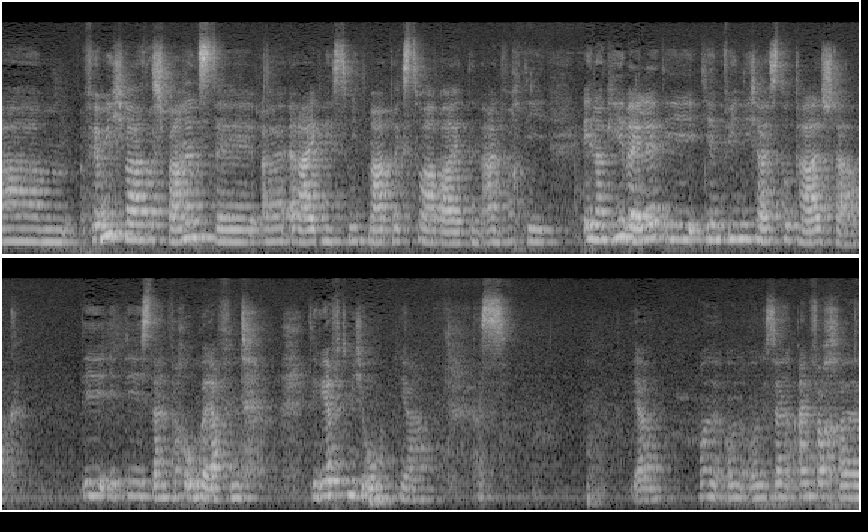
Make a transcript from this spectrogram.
Ähm, für mich war das spannendste äh, Ereignis, mit Matrix zu arbeiten, einfach die Energiewelle, die, die empfinde ich als total stark. Die, die ist einfach umwerfend. Die wirft mich um, ja. Das, ja. Und, und, und ist einfach äh,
